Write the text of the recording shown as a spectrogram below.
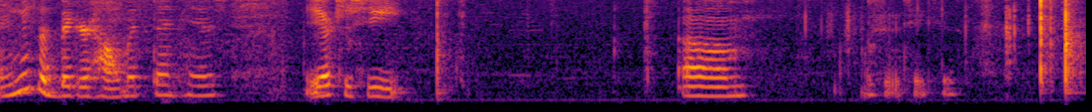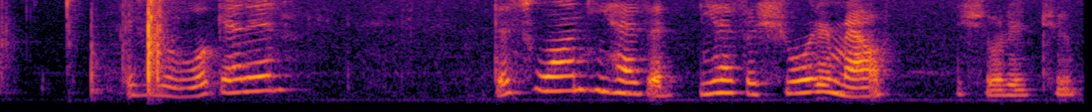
and he has a bigger helmet than his. You actually see, um, where should I take it? If you look at it, this one he has a he has a shorter mouth, a shorter tube.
